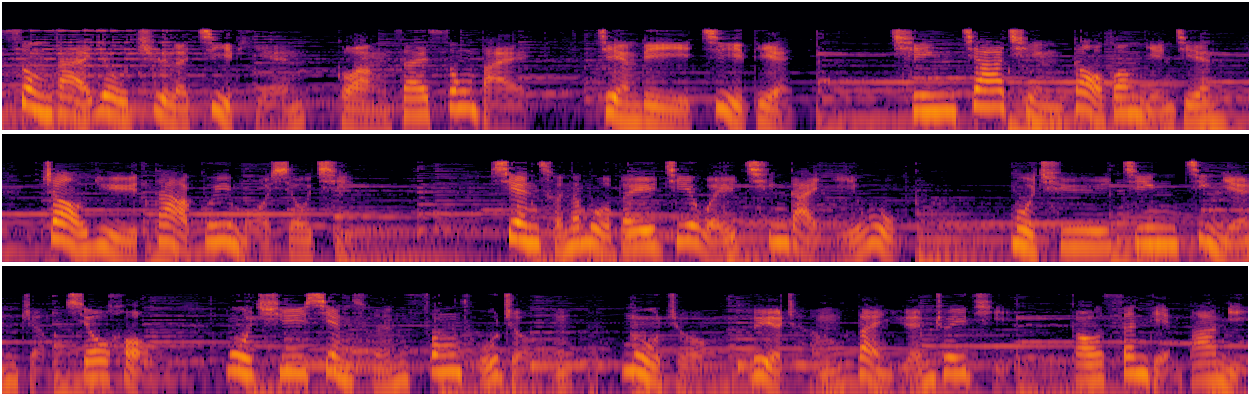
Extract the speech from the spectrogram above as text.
宋代又置了祭田，广栽松柏，建立祭殿。清嘉庆、道光年间，赵玉大规模修葺。现存的墓碑皆为清代遗物。墓区经近年整修后，墓区现存封土冢，墓冢略呈半圆锥体。高三点八米，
